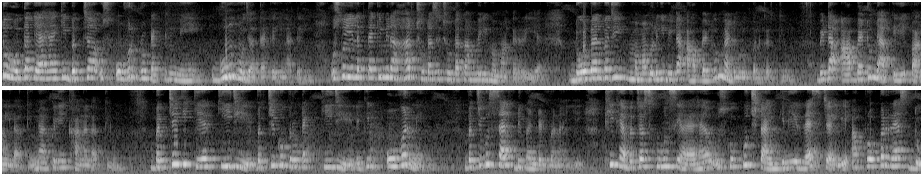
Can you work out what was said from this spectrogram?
तो होता क्या है कि बच्चा उस ओवर प्रोटेक्टिंग में गुम हो जाता है कहीं ना कहीं। उसको ये लगता है कि मेरा हर छोटा से छोटा काम मेरी मम्मा कर रही है। डोर बेल बजी, मम्मा बोलेगी, बेटा, आप बैठो, मैं डोर ओपन करती हूँ। बेटा, आप बैठो, मैं आपके लिए पानी लाती हूँ, मैं आपके लिए खाना लाती हूँ। बच्चे की केयर कीजिए, बच्चे को प्रोटेक्ट कीजिए, लेकिन ओवर नहीं। बच्चे को सेल्फ डिपेंडेंट बनाइए। ठीक है, बच्चा स्कूल से आया है, उसको कुछ टाइम के लिए रेस्ट चाहिए, आप प्रॉपर रेस्ट दो,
